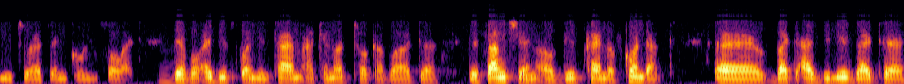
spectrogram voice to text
needs to happen going forward. Mm. Therefore, at this point in time, I cannot talk about uh, the sanction of this kind of conduct. Uh, but I believe that uh,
